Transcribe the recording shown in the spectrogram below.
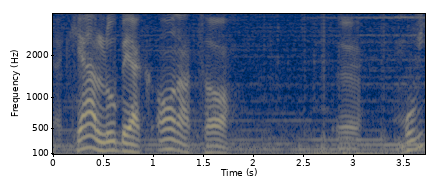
Jak ja lubię, jak ona to... E, mówi?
